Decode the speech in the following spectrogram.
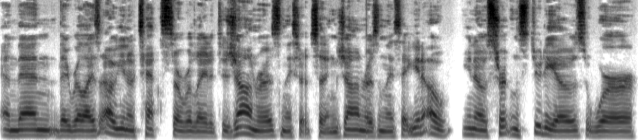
and then they realize, oh, you know, texts are related to genres, and they start studying genres, and they say, you know, oh, you know, certain studios were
